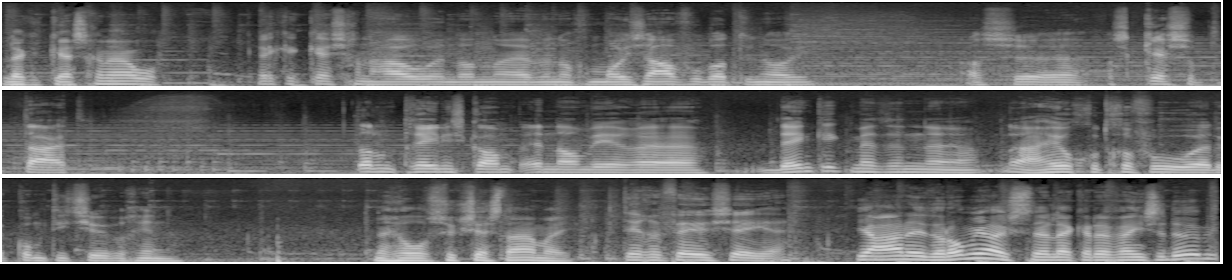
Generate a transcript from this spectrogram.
Lekker kerst gaan houden. lekker kerst gaan houden en dan hebben we nog een mooi zaalvoetbaltoernooi. Als, eh, als kerst op de taart. Dan een trainingskamp en dan weer, eh, denk ik, met een eh, nou, heel goed gevoel de competitie weer beginnen. Nou, heel veel succes daarmee. Tegen VOC, hè? Ja, nee, daarom juist. eh, Lekkere Veense derby.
